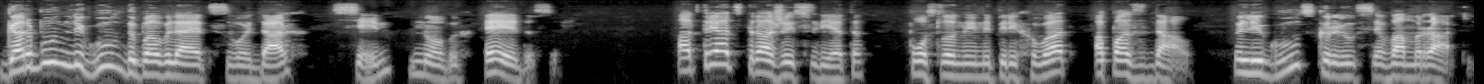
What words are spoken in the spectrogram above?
Горбун Легул добавляет в свой дарх семь новых эйдосов. Отряд Стражей Света, посланный на перехват, опоздал. Легул скрылся во мраке.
